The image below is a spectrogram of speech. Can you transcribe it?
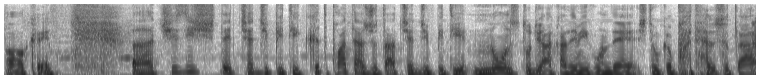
Da. Ok. Uh, ce zici de ChatGPT? Cât poate ajuta ChatGPT? Nu în studiu academic, unde știu că poate ajuta,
